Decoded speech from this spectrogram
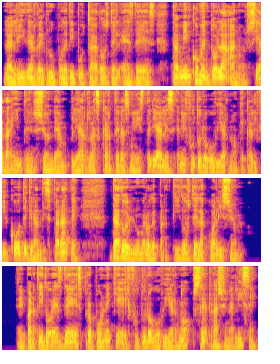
la líder del grupo de diputados del SDS también comentó la anunciada intención de ampliar las carteras ministeriales en el futuro gobierno, que calificó de gran disparate, dado el número de partidos de la coalición. El partido SDS propone que el futuro gobierno se racionalice,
